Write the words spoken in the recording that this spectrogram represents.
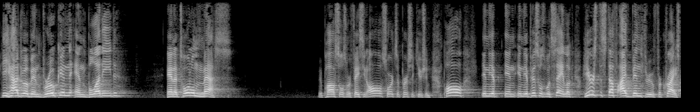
He had to have been broken and bloodied and a total mess. The apostles were facing all sorts of persecution. Paul in the, in, in the epistles would say, Look, here's the stuff I've been through for Christ.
